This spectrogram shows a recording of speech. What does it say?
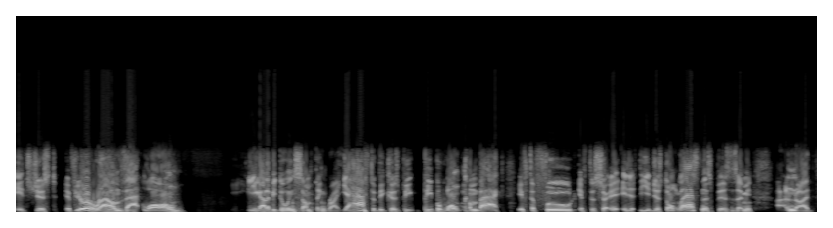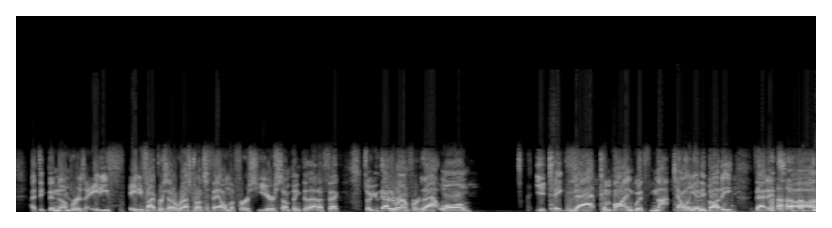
it's just if you're around that long, you got to be doing something right. You have to because pe- people won't come back if the food, if the it, it, you just don't last in this business. I mean, I don't know. I, I think the number is 80, 85% of restaurants fail in the first year, something to that effect. So you guys around for that long. You take that combined with not telling anybody that it's, uh,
